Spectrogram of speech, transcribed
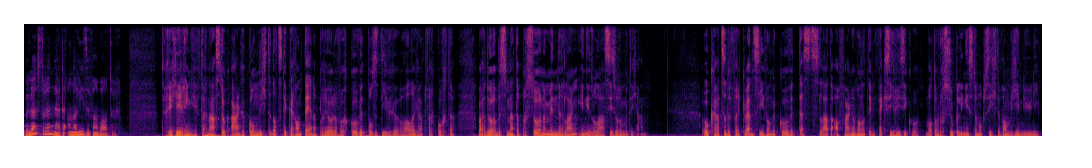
We luisteren naar de analyse van Wouter. De regering heeft daarnaast ook aangekondigd dat ze de quarantaineperiode voor COVID-positieve gevallen gaat verkorten, waardoor besmette personen minder lang in isolatie zullen moeten gaan. Ook gaat ze de frequentie van de COVID-tests laten afhangen van het infectierisico, wat een versoepeling is ten opzichte van begin juni.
